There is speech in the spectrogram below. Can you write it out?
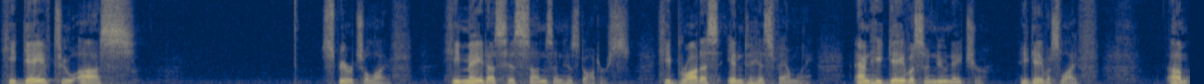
He gave to us spiritual life. He made us his sons and his daughters. He brought us into his family. And he gave us a new nature. He gave us life. Um,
